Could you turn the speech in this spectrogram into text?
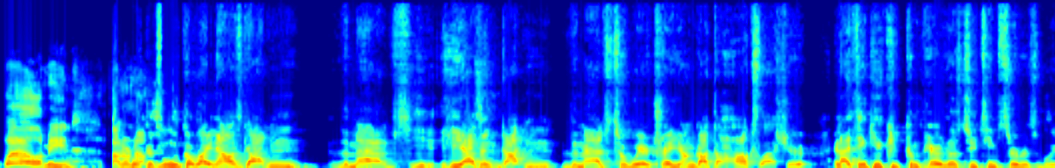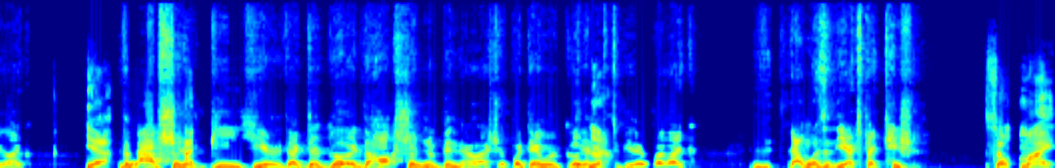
Well, I mean, I don't well, know because Luka right now has gotten the Mavs. He he hasn't gotten the Mavs to where Trae Young got the Hawks last year, and I think you could compare those two teams serviceably. Like, yeah, the Mavs shouldn't I, be here. Like they're good. The Hawks shouldn't have been there last year, but they were good enough yeah. to be there. But like, th- that wasn't the expectation. So my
